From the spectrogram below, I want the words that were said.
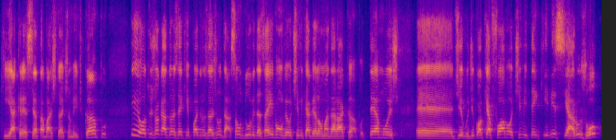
que acrescenta bastante no meio de campo e outros jogadores aí que podem nos ajudar. São dúvidas aí, vamos ver o time que Abelão mandará a campo. Temos, é, digo, de qualquer forma, o time tem que iniciar o jogo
